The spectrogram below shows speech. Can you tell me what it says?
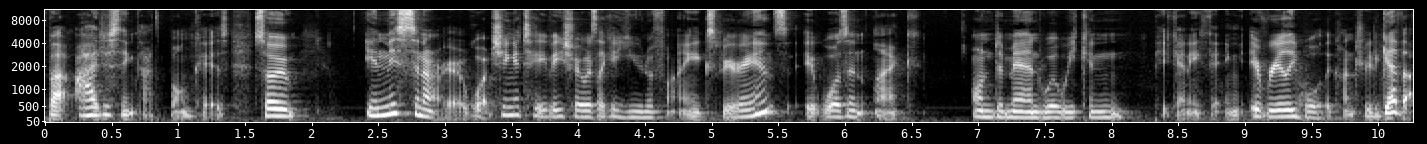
but I just think that's bonkers. So in this scenario, watching a TV show is like a unifying experience. It wasn't like on demand where we can pick anything. It really brought the country together.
